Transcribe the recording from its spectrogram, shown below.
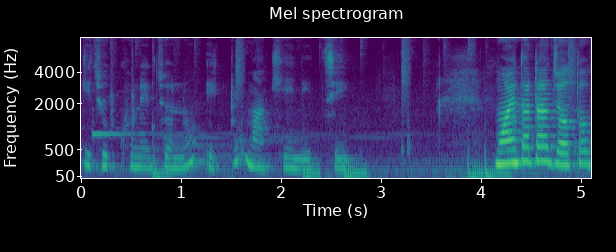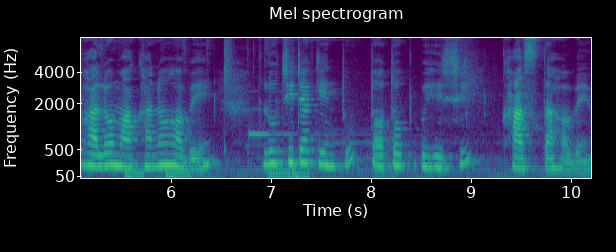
কিছুক্ষণের জন্য একটু মাখিয়ে নিচ্ছি। ময়দাটা যত ভালো মাখানো হবে, লুচিটা কিন্তু তত বেশি খাস্তা হবে।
